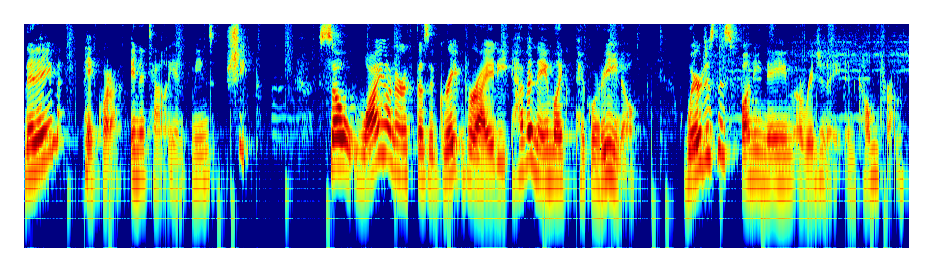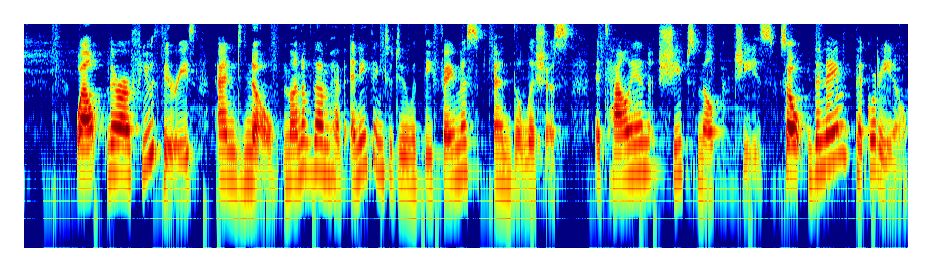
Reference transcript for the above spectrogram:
The name pecora in Italian means sheep. So why on earth does a grape variety have a name like pecorino? Where does this funny name originate and come from? Well, there are a few theories, and no, none of them have anything to do with the famous and delicious Italian sheep's milk cheese. So the name pecorino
